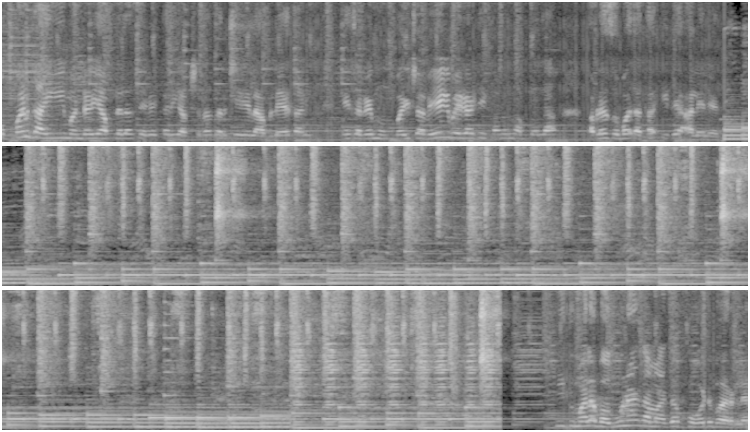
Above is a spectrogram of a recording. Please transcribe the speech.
पण काही मंडळी आपल्याला सेवेकरी अक्षरासारखे लाभले आहेत आणि हे सगळे मुंबईच्या वेगवेगळ्या ठिकाणून आपल्याला आपल्यासोबत आता इथे आलेले आहेत. की तुम्हाला बघूनच माझं पोट भरलं.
